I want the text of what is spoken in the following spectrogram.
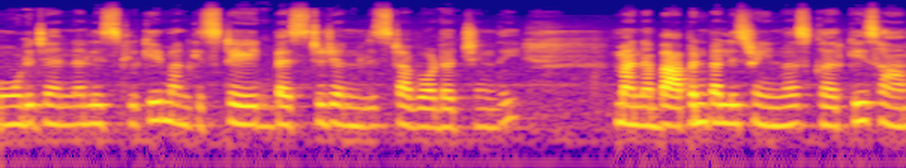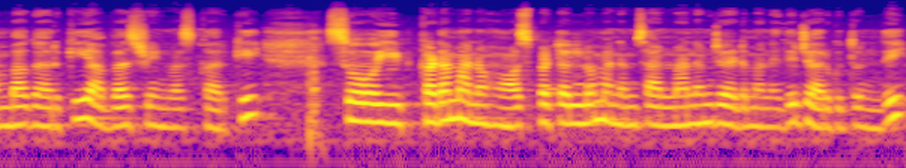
మూడు జర్నలిస్టులకి మనకి స్టేట్ బెస్ట్ జర్నలిస్ట్ అవార్డు వచ్చింది. మన బాపన్పల్లి శ్రీనివాస్ గారికి సాంబా గారికి అవ్వ శ్రీనివాస్ గారికి. సో ఇక్కడ మన హాస్పిటల్లో మనం సన్మానం చేయడం అనేది జరుగుతుంది.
